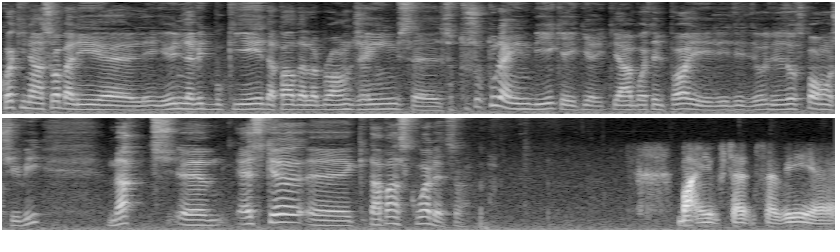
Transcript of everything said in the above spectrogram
Quoi qu'il en soit, ben, euh, il y a eu une levée de bouclier de la part de LeBron James, surtout, surtout la NBA qui, a emboîté le pas et les, les autres sports ont suivi. Marc, euh, est-ce que euh, tu en penses quoi de ça? Bon, vous, savez, euh,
